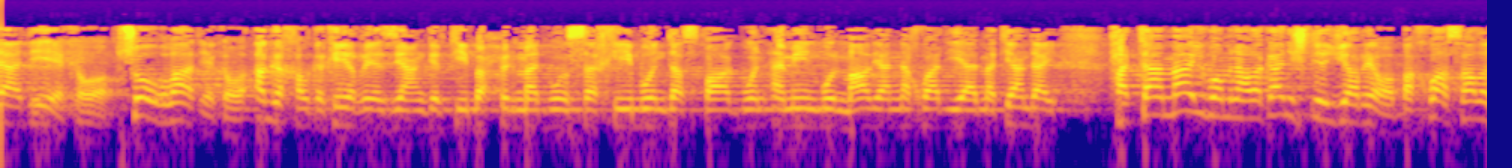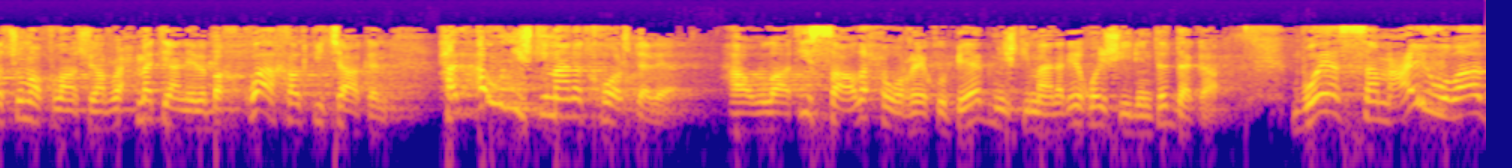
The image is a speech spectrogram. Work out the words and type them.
لادەیەکەوە بچۆ وڵاتێکەوە ئەگە خەڵکەکەی ڕێزیان گرتی بە حرمەت بوون سەخی بوون دەست پاک بوون ئەمین بوون ماڵیان نەخواردی یارمەتیان دای هەتا ماوی بۆ مناڵەکانیش لێگێڕێەوە بەخوا ساڵە چوومە فڵان شوێن ڕەحمەتیان لێبێ بەخوا خەڵکی چاکن هەر ئەو نیشتیمانەت خۆش دەوێ هاوڵاتی ساڵح و ڕێک و پێک نیشتیمانەکەی خۆی شیرینتر دەکا بۆیە سەمعەی وڵات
